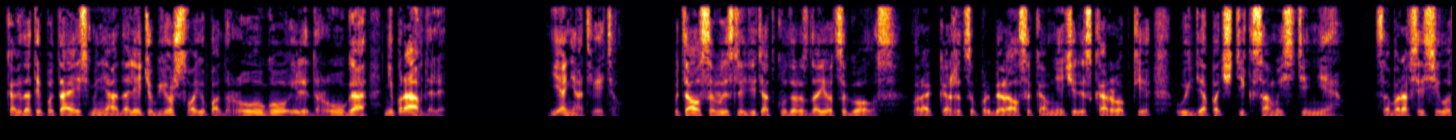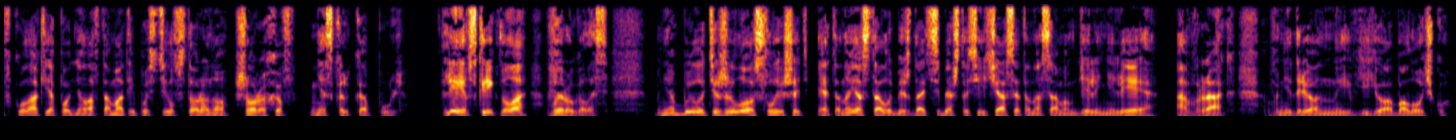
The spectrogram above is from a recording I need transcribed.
когда ты, пытаясь меня одолеть, убьешь свою подругу или друга. Не правда ли?» Я не ответил. Пытался выследить, откуда раздается голос. Враг, кажется, пробирался ко мне через коробки, уйдя почти к самой стене. Собрав все силы в кулак, я поднял автомат и пустил в сторону шорохов несколько пуль. Лея вскрикнула, выругалась. Мне было тяжело слышать это, но я стал убеждать себя, что сейчас это на самом деле не Лея, а враг, внедренный в ее оболочку.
